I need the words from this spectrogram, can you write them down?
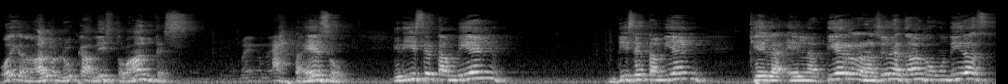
Oigan, algo nunca visto antes. Hasta eso. Y dice también, dice también que en la tierra las naciones estarán confundidas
